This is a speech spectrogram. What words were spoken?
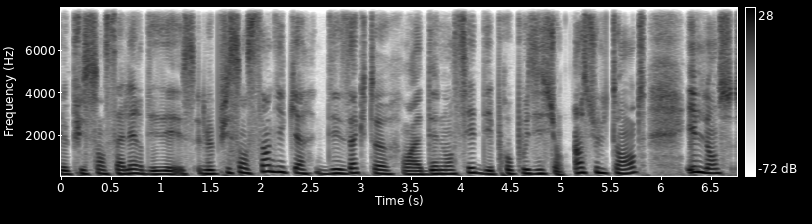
Le puissant, salaire le puissant syndicat des acteurs a dénoncé des propositions insultantes. S'ils lancent,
